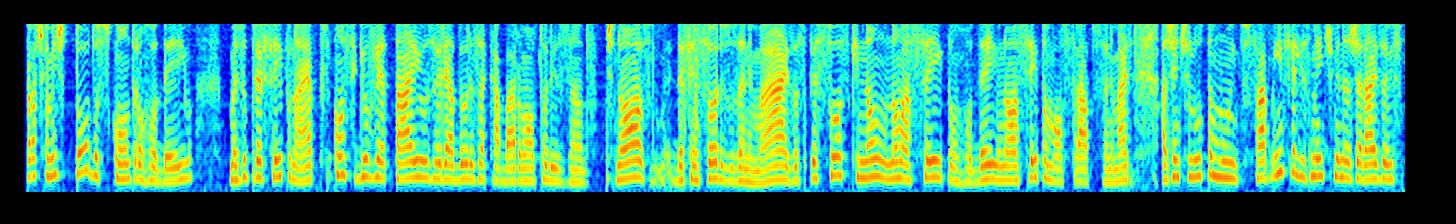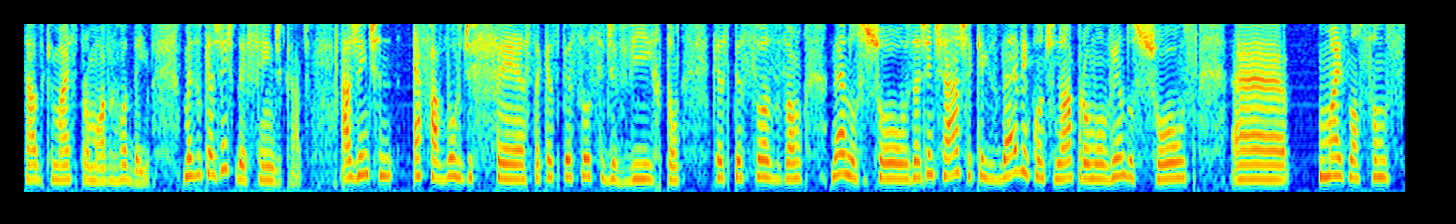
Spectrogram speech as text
praticamente todos contra o rodeio, mas o prefeito na época conseguiu vetar e os vereadores acabaram autorizando. Nós, defensores dos animais, as pessoas que não, não aceitam rodeio, não aceitam maus tratos dos animais, a gente luta muito, sabe? Infelizmente, Minas Gerais é o estado que mais promove rodeio. Mas o que a gente defende, Kátia, a gente é a favor de festa, que as pessoas se divirtam, que as pessoas vão né, nos shows, a gente acha que eles devem continuar promovendo os shows, é, mas nós somos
